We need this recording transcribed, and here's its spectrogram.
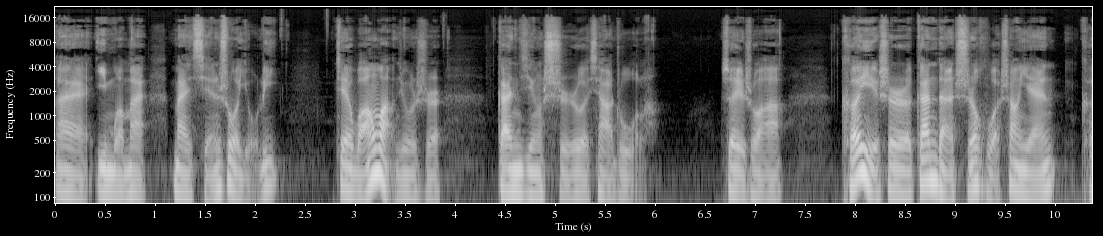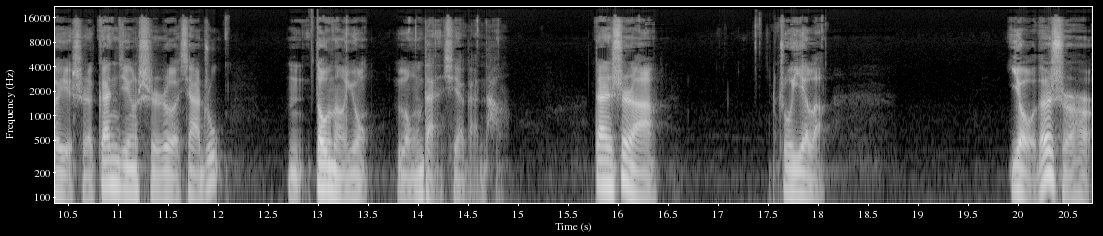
哎，一摸脉，脉弦硕有力，这往往就是肝经湿热下注了。所以说啊，可以是肝胆实火上炎，可以是肝经湿热下注，嗯，都能用龙胆泻肝汤。但是啊，注意了，有的时候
